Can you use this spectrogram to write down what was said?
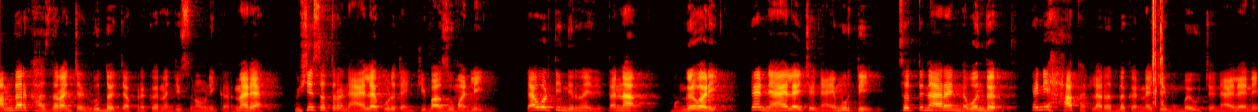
आमदार खासदारांच्या विरुद्धच्या प्रकरणांची सुनावणी करणाऱ्या विशेष सत्र न्यायालयापुढे त्यांची बाजू मांडली. त्यावरती निर्णय देताना मंगळवारी या न्यायालयाचे न्यायमूर्ती सत्यनारायण नवंदर यांनी हा खटला रद्द करण्याचे मुंबई उच्च न्यायालयाने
